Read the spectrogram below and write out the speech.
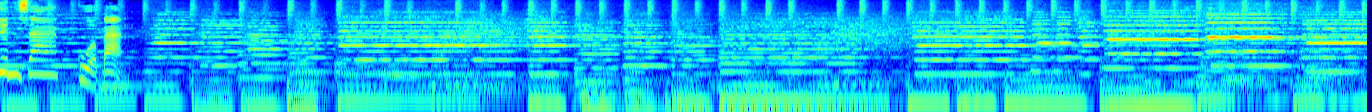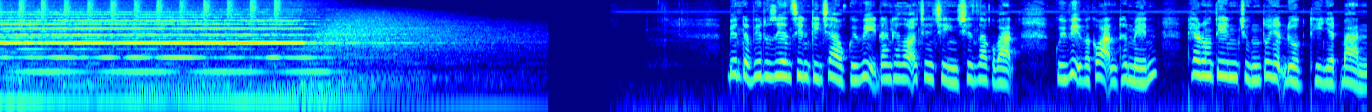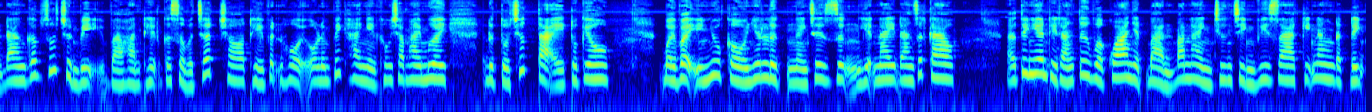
chuyên gia của bạn. Biên tập viên Duyên xin kính chào quý vị đang theo dõi chương trình chuyên gia của bạn. Quý vị và các bạn thân mến, theo thông tin chúng tôi nhận được thì Nhật Bản đang gấp rút chuẩn bị và hoàn thiện cơ sở vật chất cho Thế vận hội Olympic 2020 được tổ chức tại Tokyo. Bởi vậy, nhu cầu nhân lực ngành xây dựng hiện nay đang rất cao. À, tuy nhiên thì tháng 4 vừa qua Nhật Bản ban hành chương trình visa kỹ năng đặc định.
